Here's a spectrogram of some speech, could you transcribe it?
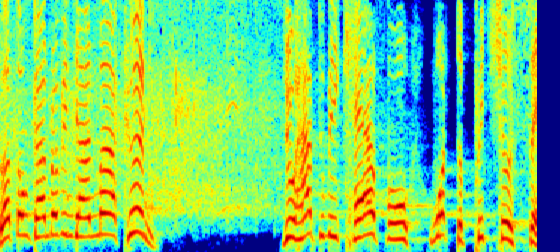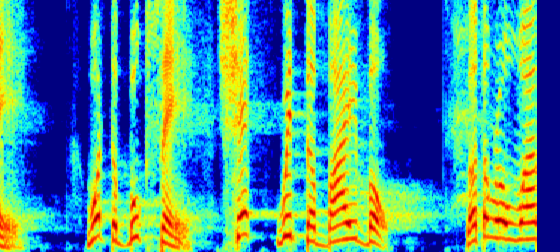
เราต้องการพระวิญญาณมากขึ้น you have to be careful what the preacher say what the book say check with the Bible เราต้องระวัง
